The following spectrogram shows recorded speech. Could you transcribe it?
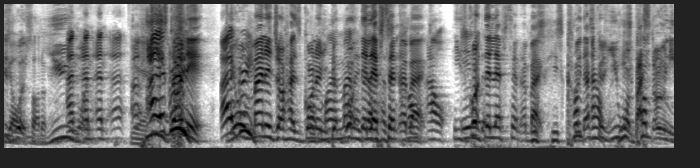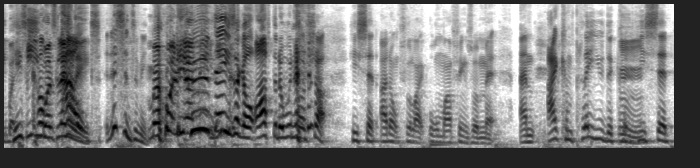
is Guardiola what started- you and, want. and, and, and, I- Yeah. I He's agree. done it. I Your agree. manager has gone But and got the left centre back. out He's in got the- the left centre back. He's, he's But come that's out. because you he's want come- Bastoni, but he's he come wants Lenglet. out. Listen to me. Bro, what do you Two mean? days ago, after the window shut, he said, "I don't feel like all my things were met." And I can play you the clip. Mm. He said,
